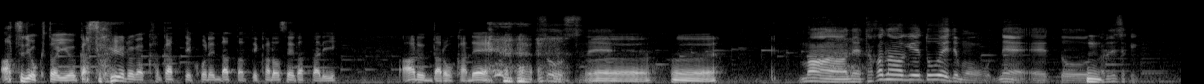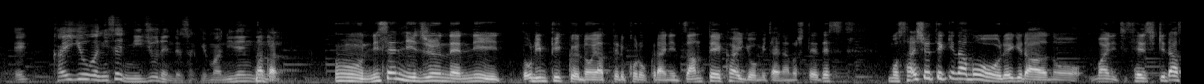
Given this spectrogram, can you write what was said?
圧力というか そういうのがかかってこれだったって可能性だったりあるんだろうかね。そうですね、うん、うん、まあね高輪ゲートウェイでもねえっ、ー、と、うん、あれでしたっけ？え開業が2020年でしたっけ？まあ2年後に。うん、2020年にオリンピックのやってる頃くらいに暫定開業みたいなのしてですもう最終的なもうレギュラーの毎日正式だ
